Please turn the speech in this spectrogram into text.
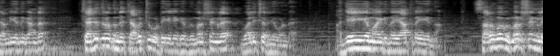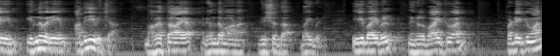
ചണ്ടിയെന്ന് കണ്ട് ചരിത്രത്തിന്റെ ചവറ്റുകുട്ടിയിലേക്ക് വിമർശങ്ങളെ വലിച്ചെറിഞ്ഞുകൊണ്ട് അജയീയമായിരുന്ന യാത്ര ചെയ്യുന്ന സർവ വിമർശങ്ങളെയും ഇന്നുവരെയും അതിജീവിച്ച മഹത്തായ ഗ്രന്ഥമാണ് വിശുദ്ധ ബൈബിൾ. ഈ ബൈബിൾ നിങ്ങൾ വായിക്കുവാൻ പഠിക്കുവാൻ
